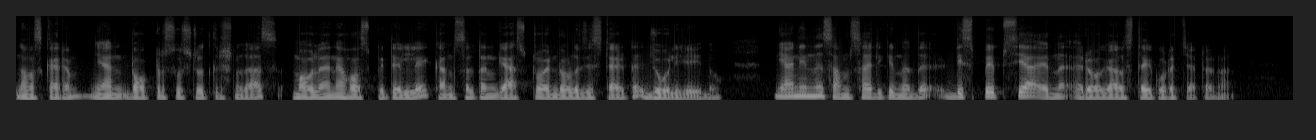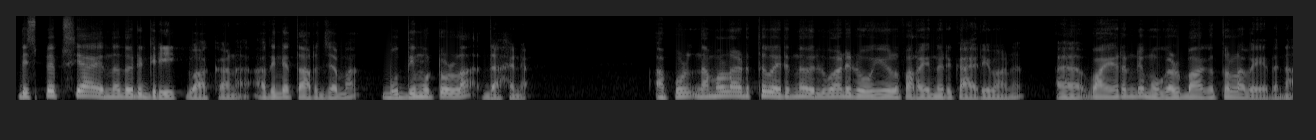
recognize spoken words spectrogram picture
നമസ്കാരം. ഞാൻ ഡോക്ടർ സുശ്രുത് കൃഷ്ണദാസ് മൗലാന ഹോസ്പിറ്റലിലെ കൺസൾട്ടന്റ് ഗാസ്ട്രോഎൻഡോളജിസ്റ്റായിട്ട് ജോലി ചെയ്യുന്നു. ഞാൻ ഇന്ന് സംസാരിക്കുന്നത് ഡിസ്പെപ്സിയ എന്ന രോഗാവസ്ഥയെക്കുറിച്ചിട്ടാണ് ഡിസ്പെപ്സിയ എന്നതൊരു ഗ്രീക്ക് വാക്കാണ്. അതിന്റെ തർജമ ബുദ്ധിമുട്ടുള്ള ദഹനം. അപ്പോൾ നമ്മളടുത്ത് വരുന്ന ഒരുപാട് രോഗികൾ പറയുന്നൊരു കാര്യമാണ്. ആ, വയറിന്റെ മുകൾ ഭാഗത്തുള്ള വേദന.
